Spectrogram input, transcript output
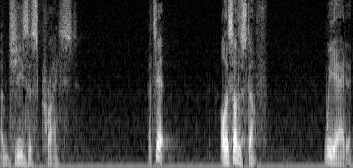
of Jesus Christ. That's it. All this other stuff we added.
